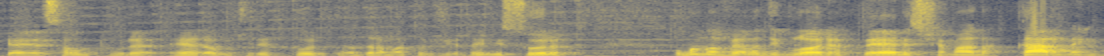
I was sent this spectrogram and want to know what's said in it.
que a essa altura era o diretor da dramaturgia da emissora, uma novela de Glória Pérez chamada Carmen,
